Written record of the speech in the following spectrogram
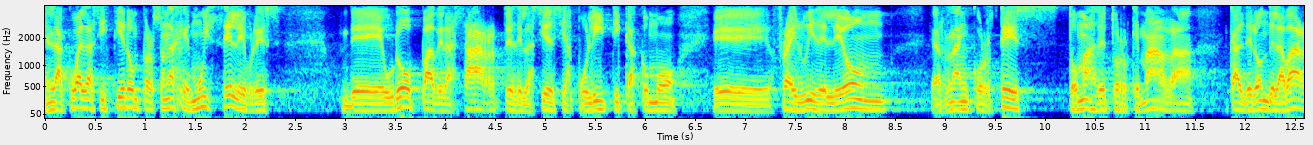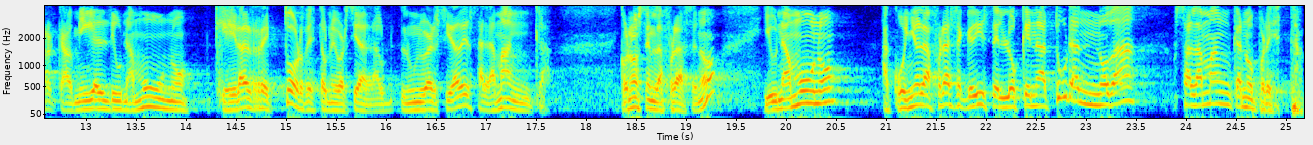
en la cual asistieron personajes muy célebres de Europa, de las artes, de las ciencias políticas, como eh, Fray Luis de León, Hernán Cortés, Tomás de Torquemada, Calderón de la Barca, Miguel de Unamuno, que era el rector de esta universidad, la, Universidad de Salamanca. Conocen la frase, ¿no? Y Unamuno acuñó la frase que dice, lo que natura no da, Salamanca no presta.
